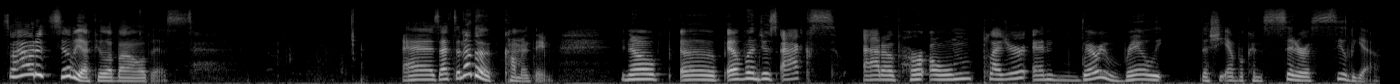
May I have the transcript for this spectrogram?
So, how did Celia feel about all this? As that's another common theme. You know, uh, Evelyn just acts out of her own pleasure, and very rarely does she ever consider Celia's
